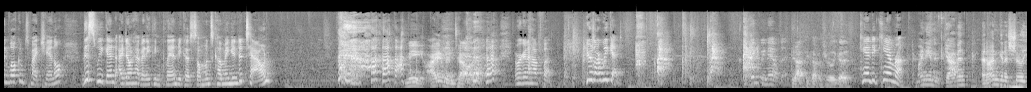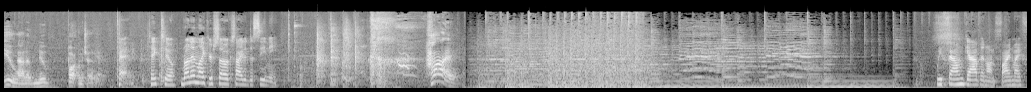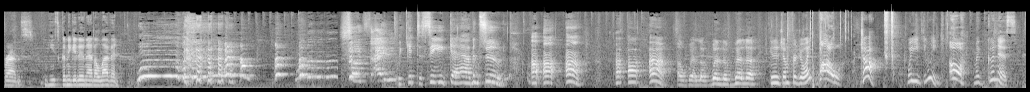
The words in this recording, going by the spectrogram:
and welcome to my channel. This weekend I don't have anything planned because someone's coming into town. Me, I am in town. and we're gonna have fun. Here's our weekend. I think we nailed it. yeah, I think that was really good. Candy camera. My name is Gavin, and I'm gonna show you at a new bar. Let me try that again. Okay, take two. Run in like you're so excited to see me. Hi! We found Gavin on Find My Friends, and he's gonna get in at 11. Woo! So excited! We get to see Gavin soon. Uh uh uh. Uh uh uh. Oh willa willa willa. Gonna jump for joy? Whoa! Cha! What are you doing? Oh my goodness.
